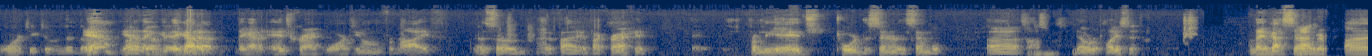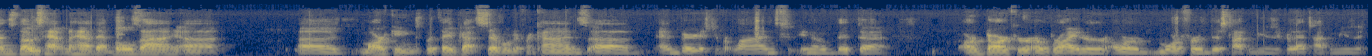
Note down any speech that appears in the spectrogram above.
warranty to them. yeah yeah they, they got a they got an edge crack warranty on them for life Uh, so if I if I crack it from the edge toward the center of the cymbal uh, That's awesome. they'll replace it. They've got several That- different lines. Those happen to have that bullseye uh, uh, markings, but they've got several different kinds uh, and various different lines. You know that uh, are darker or brighter or more for this type of music or that type of music.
